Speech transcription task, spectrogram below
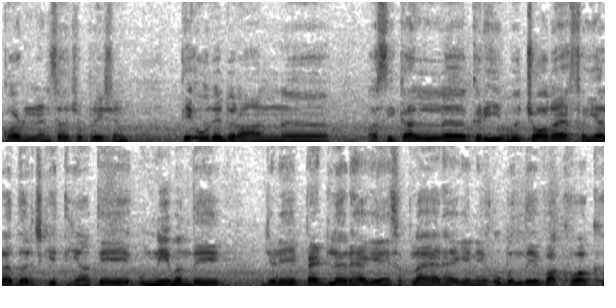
ਕੋਆਰਡੀਨੇਟ ਸਰਚ ਆਪਰੇਸ਼ਨ ਤੇ ਉਹਦੇ ਦੌਰਾਨ ਅਸੀਂ ਕੱਲ ਕਰੀਬ 14 ਐਫ ਆਈ ਆਰਾਂ ਦਰਜ ਕੀਤੀਆਂ ਤੇ 19 ਬੰਦੇ ਜਿਹੜੇ ਪੈਡਲਰ ਹੈਗੇ ਆ ਸਪਲਾਇਰ ਹੈਗੇ ਨੇ, ਉਹ ਬੰਦੇ ਵੱਖ-ਵੱਖ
